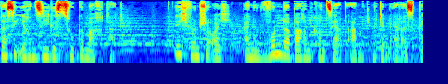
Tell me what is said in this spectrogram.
dass sie ihren Siegeszug gemacht hat. Ich wünsche euch einen wunderbaren Konzertabend mit dem RSB.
